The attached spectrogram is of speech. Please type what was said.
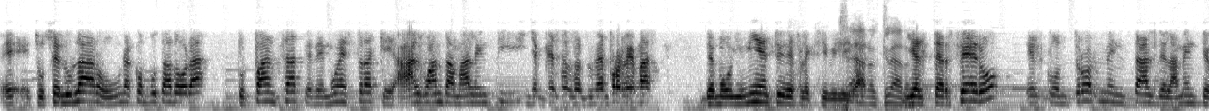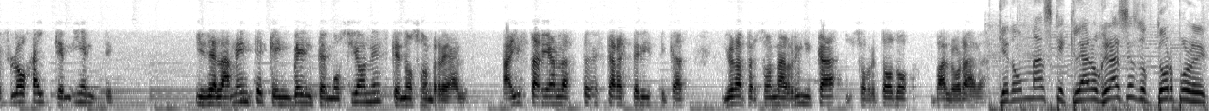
eh, tu celular o una computadora, tu panza te demuestra que algo anda mal en ti y empiezas a tener problemas de movimiento y de flexibilidad. Claro, claro. Y el tercero, el control mental de la mente floja y que miente y de la mente que inventa emociones que no son reales. Ahí estarían las tres características de una persona rica y sobre todo valorada. Quedó más que claro. Gracias, doctor, por eh,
